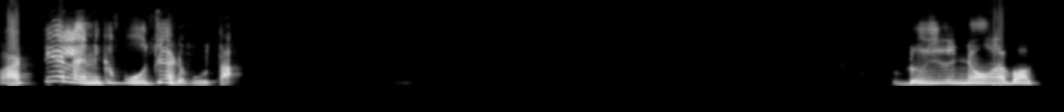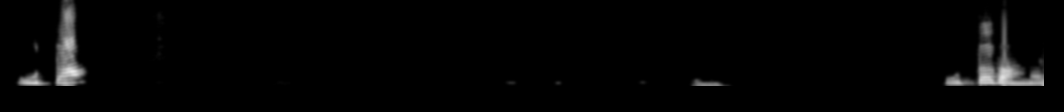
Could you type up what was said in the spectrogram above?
പട്ടിയല്ല എനിക്ക് പൂച്ചയുണ്ട് പൂത്ത. ഡു യു നോ അബൌട്ട് പൂത്ത? പൂത്ത തന്നു.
